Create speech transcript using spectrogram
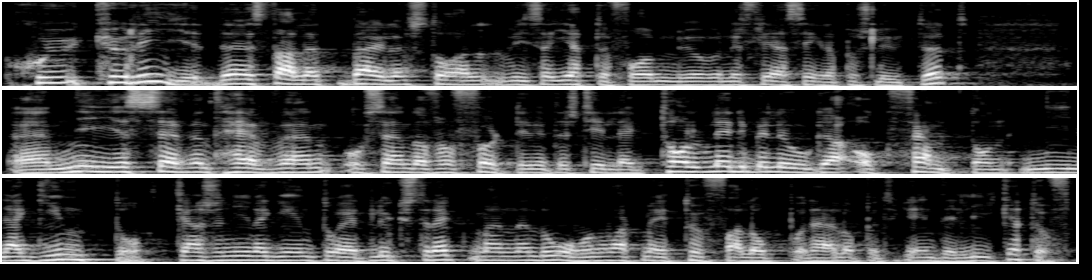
7 Curie, där stallet Berglöfs stall visar jätteform. Nu har vunnit flera segrar på slutet. Eh, 9 Seventh Heaven och sen då från 40 meters tillägg 12 Lady Beluga och 15 Nina Ginto. Kanske Nina Ginto är ett lyxstreck men ändå, hon har varit med i tuffa lopp och det här loppet tycker jag inte är lika tufft.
